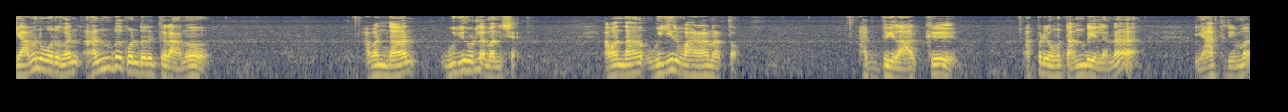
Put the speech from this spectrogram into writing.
எவன் ஒருவன் அன்பு கொண்டிருக்கிறானோ அவன்தான் உயிருள்ள மனுஷன். அவன்தான் உயிர் வாழான்னு அர்த்தம். அக்திலார்க்கு அப்படி உங்கள்கிட்ட அன்பு இல்லைன்னா யார் தெரியுமா?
